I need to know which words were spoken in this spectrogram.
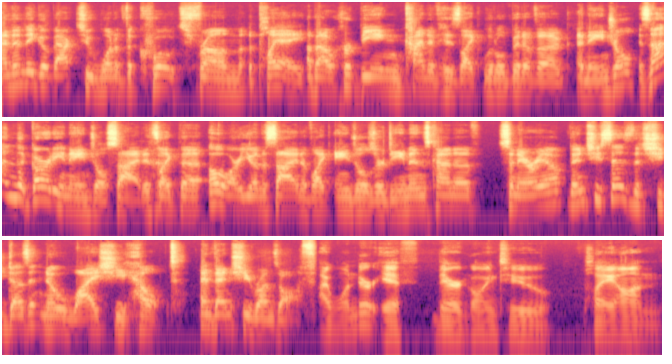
And then they go back to one of the quotes from the play about her being kind of his like little bit of a an angel. It's not in the guardian angel side. It's like the oh, are you on the side of like angels or demons kind of scenario. Then she says that she doesn't know why she helped, and then she runs off. I wonder if they're going to play on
